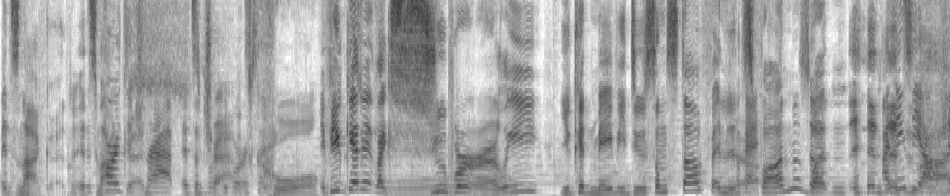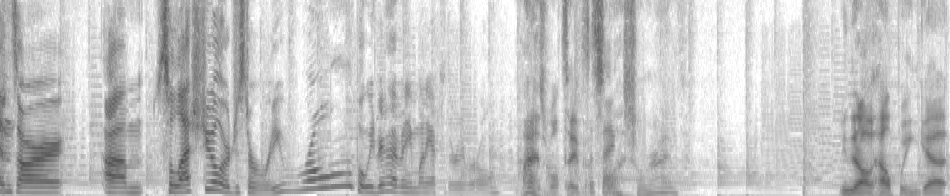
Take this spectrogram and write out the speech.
It's not good. It's This not card's good. a trap. It's a trap. It's saying. Cool. If you get it like super early, you could maybe do some stuff and it's Okay, fun, so but I think the options are um, celestial or just a reroll, but we don't have any money after the reroll. Might as well take the That's the thing. celestial ride. We need all the help we can get.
